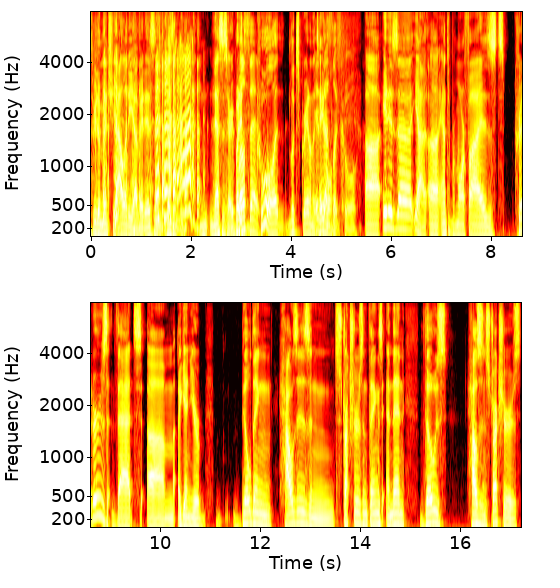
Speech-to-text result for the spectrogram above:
three dimensionality of it isn't doesn't necessary, but Well it's said. cool. It looks great on the it table. It does look cool. Uh, it is, uh, yeah, uh, anthropomorphized critters that, um, again, you're building houses and structures and things, and then those houses and structures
